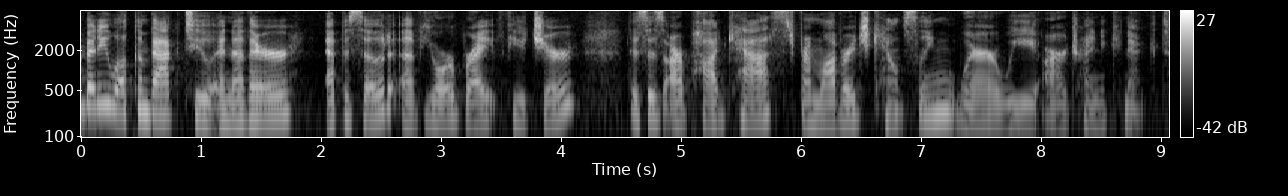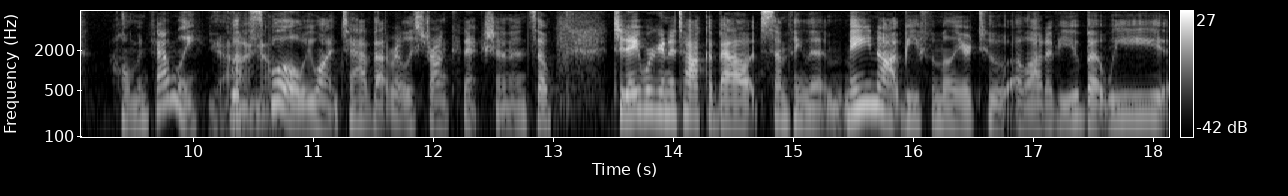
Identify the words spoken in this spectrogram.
everybody. Welcome back to another episode of Your Bright Future. This is our podcast from Lava Ridge Counseling where we are trying to connect home and family Yeah, with yeah. school. We want to have that really strong connection. And so today we're going to talk about something that may not be familiar to a lot of you, but we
